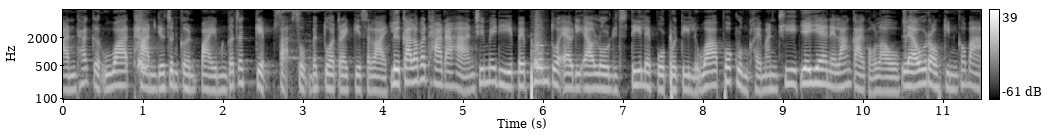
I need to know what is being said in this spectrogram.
าล ถ้าเกิดว่าทานเยอะจนเกินไป มันก็จะเก็บสะสมเป็นตัวไตรกลีเซอไรด์หรือการรับประทานอาหารที่ไม่ดีไปเพิ่มตัว LDL low density lipoprotein หรือว่าพวกกลุ่มไขมันที่แย่ๆในร่างกายของเรา แล้วเรากินเข้ามา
